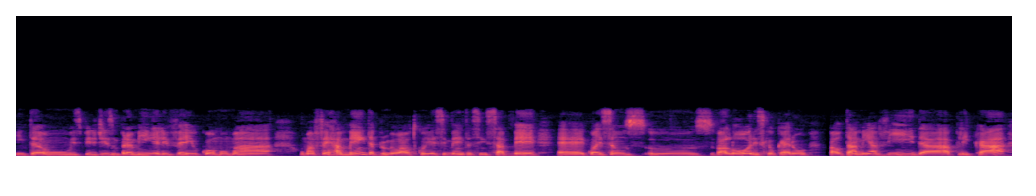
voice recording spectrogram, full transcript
então o espiritismo para mim, ele veio como uma uma ferramenta para o meu autoconhecimento, assim, saber é, quais são os, os valores que eu quero pautar minha vida, aplicar.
